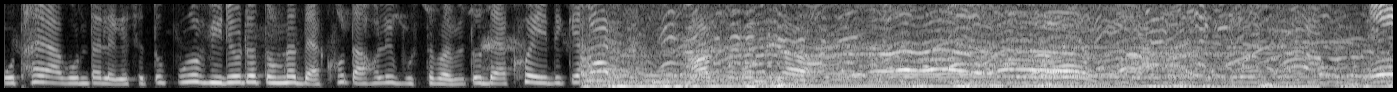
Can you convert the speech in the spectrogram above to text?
কোথায় আগুনটা লেগেছে। তো পুরো ভিডিওটা তোমরা দেখো তাহলেই বুঝতে পারবে। তো দেখো এইদিকে এই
